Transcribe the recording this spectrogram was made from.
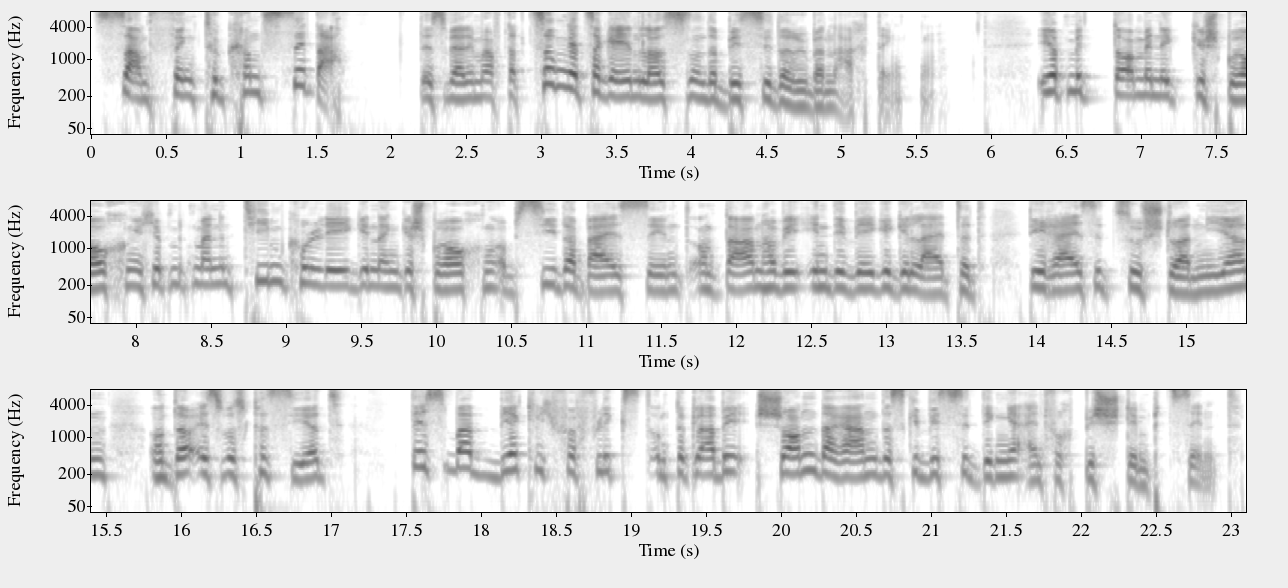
something to consider. Das werde ich mir auf der Zunge zergehen lassen und ein bisschen darüber nachdenken. Ich habe mit Dominik gesprochen, ich habe mit meinen Teamkolleginnen gesprochen, ob sie dabei sind und dann habe ich in die Wege geleitet, die Reise zu stornieren und da ist was passiert. Das war wirklich verflixt und da glaube ich schon daran, dass gewisse Dinge einfach bestimmt sind.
